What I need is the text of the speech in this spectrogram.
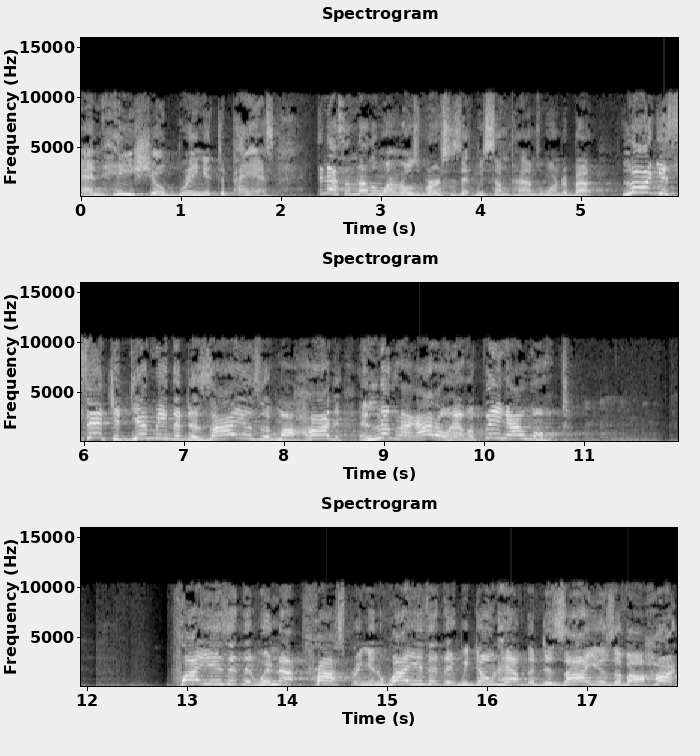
and he shall bring it to pass. And that's another one of those verses that we sometimes wonder about. Lord, you said you'd give me the desires of my heart, and look like I don't have a thing I want. Why is it that we're not prospering and why is it that we don't have the desires of our heart?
